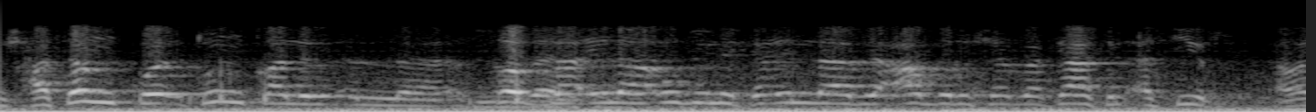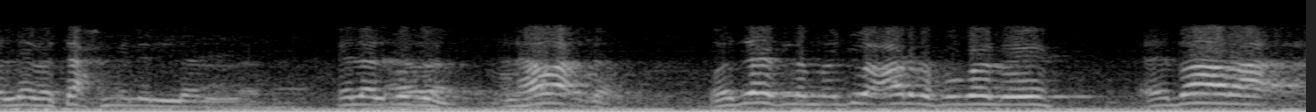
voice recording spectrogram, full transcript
مش هتنقل تنقل ال- ال- الصوت ده إلى أذنك إلا بعبر شبكات الاثير أو اللي بتحمل ال- ال- إلى الأذن الهواء ده. وذلك لما جو عرفوا قالوا إيه؟ عبارة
